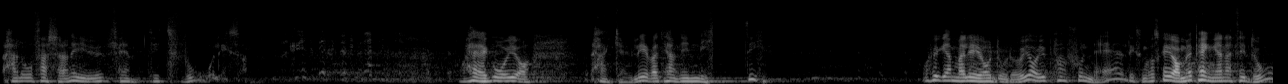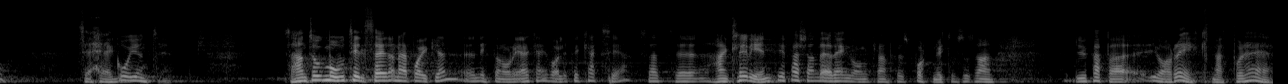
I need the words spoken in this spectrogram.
hallå farsan är ju 52 liksom. Och här går jag, han kan ju leva till han är 90. Och hur gammal är jag då? Då är jag ju pensionär. Liksom. Vad ska jag med pengarna till då? Så här går ju inte. Så han tog mod till sig, den här pojken. Eh, 19-åringar kan ju vara lite kaxiga. Så att, eh, han klev in till farsan där en gång framför Sportnytt och så sa han Du pappa, jag har räknat på det här.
